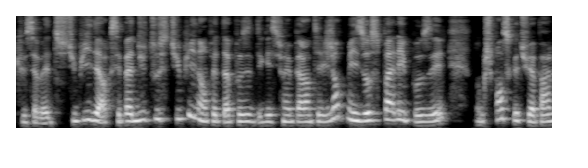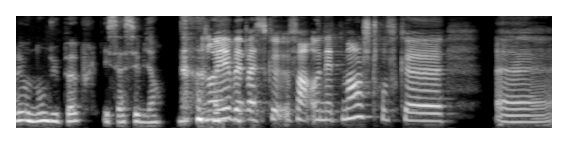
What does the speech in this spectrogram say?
que ça va être stupide, alors que c'est pas du tout stupide en fait. T'as posé des questions hyper intelligentes, mais ils osent pas les poser. Donc je pense que tu as parlé au nom du peuple et ça c'est bien. oui, bah parce que, enfin, honnêtement, je trouve que euh,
